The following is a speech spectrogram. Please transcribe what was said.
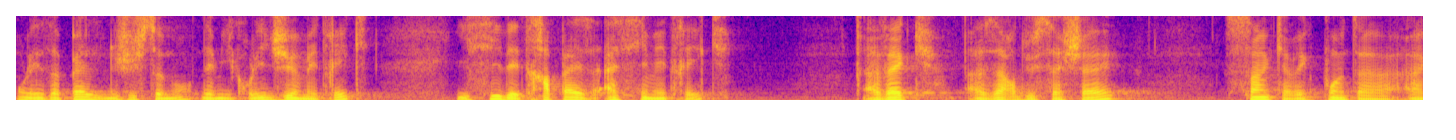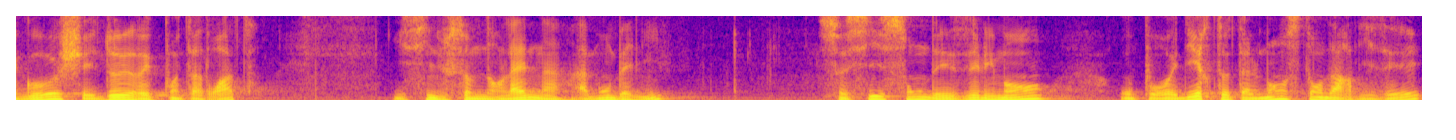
On les appelle justement des microlithes géométriques. Ici, des trapèzes asymétriques, avec hasard du sachet, 5 avec pointe à, gauche et 2 avec pointe à droite. Ici, nous sommes dans l'Aisne, à Montbany. Ceux-ci sont des éléments, on pourrait dire, totalement standardisés,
